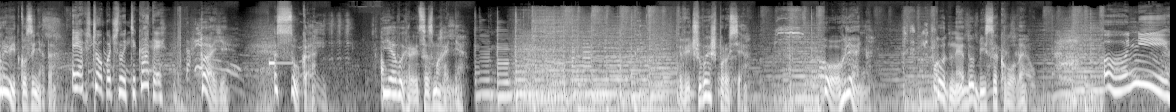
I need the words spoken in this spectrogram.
Привіт, козенята. Якщо почнуть тікати, Ай! Сука. Я виграю це змагання. Відчуваєш порося? О, глянь. Одне до біса кволе. о, ні.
